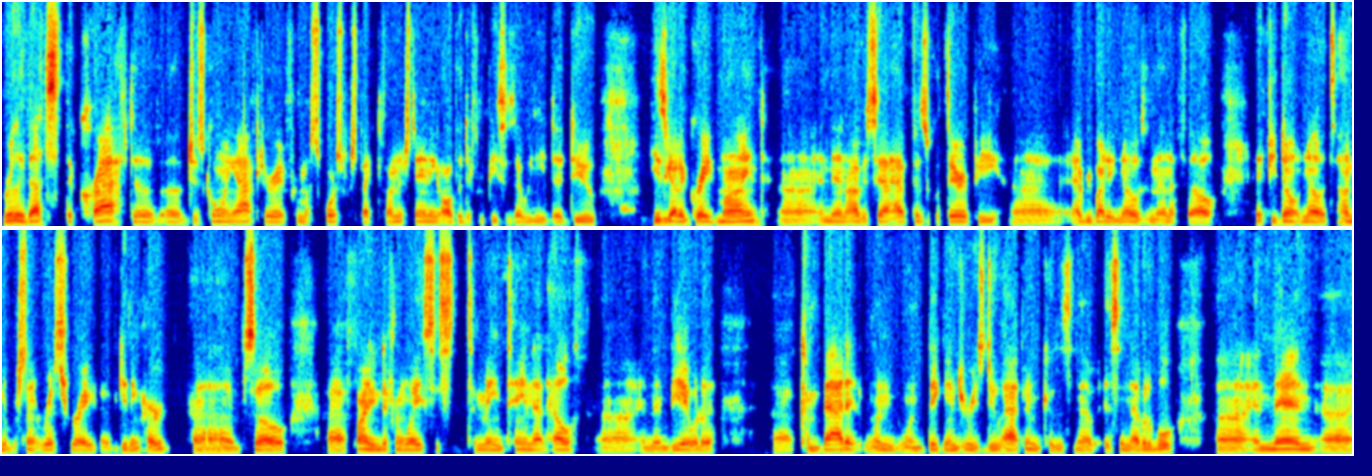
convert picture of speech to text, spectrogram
really that's the craft of, of just going after it from a sports perspective, understanding all the different pieces that we need to do. He's got a great mind. Uh, and then obviously I have physical therapy. Uh, everybody knows in the NFL, if you don't know, it's 100% risk rate of getting hurt. Um, so uh, finding different ways to, to maintain that health uh, and then be able to uh, combat it when when big injuries do happen because it's ne- it's inevitable. Uh, and then uh,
